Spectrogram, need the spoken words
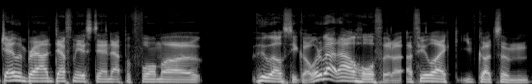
Jaylen Brown definitely a standout performer. Who else you got? What about Al Horford? I feel like you've got some.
